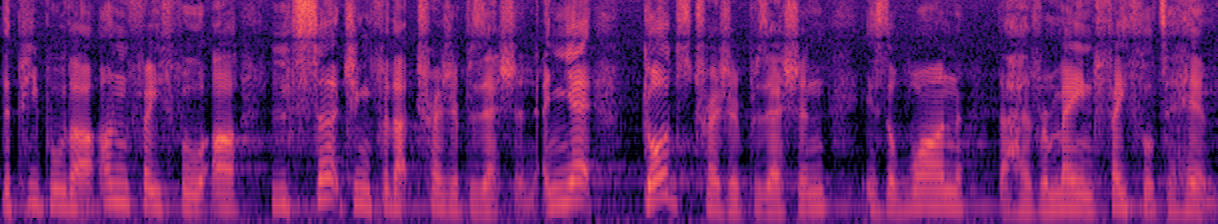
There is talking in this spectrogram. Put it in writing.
the people that are unfaithful are searching for that treasured possession. And yet, God's treasured possession is the one that has remained faithful to Him,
